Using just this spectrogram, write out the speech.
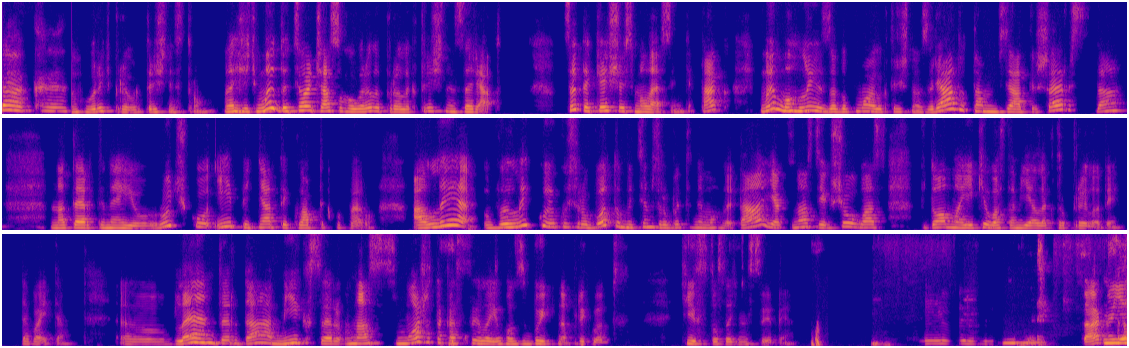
Так, е, говорить про електричний струм. Значить, ми до цього часу говорили про електричний заряд. Це таке щось малесеньке, так? Ми могли за допомогою електричного заряду там взяти шерсть, да, натерти нею ручку і підняти клаптик паперу. Але велику якусь роботу ми цим зробити не могли. Так? Як в нас, якщо у вас вдома, які у вас там є електроприлади, давайте. е, Блендер, да, міксер. У нас зможе така сила його збити, наприклад, тісто замісити. Так? Ну, є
